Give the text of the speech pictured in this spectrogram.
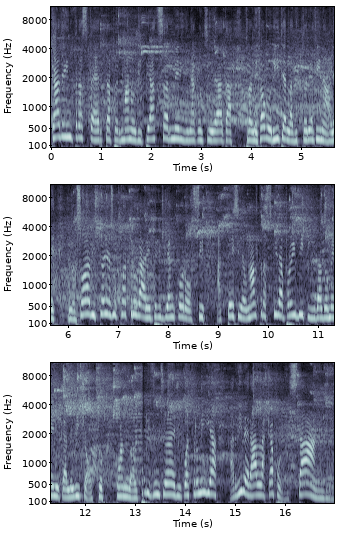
cade in trasferta per mano di Piazza Armerina considerata fra le favorite alla vittoria finale. Una sola vittoria su quattro gare per i biancorossi attesi da un'altra sfida proibitiva domenica alle 18 quando al polifunzionale di 4 miglia arriverà la capolista Andri.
